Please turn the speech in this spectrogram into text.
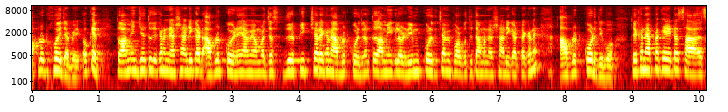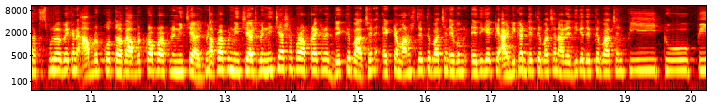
আপলোড হয়ে যাবে ওকে তো আমি যেহেতু এখানে ন্যাশনাল আইডি কার্ড আপলোড করি নাই, আমি আমার জাস্ট দুটো পিকচার এখানে আপলোড করে দিলাম, তো আমি এগুলো রিমুভ করে দিচ্ছি, আমি পরবর্তীতে আমার ন্যাশনাল আইডি কার্ডটা এখানে আপলোড করে দিব। তো এখানে আপনাকে এটা সাকসেসফুলভাবে এখানে আপলোড করতে হবে আপলোড করার পর আপনি নিচে আসবেন, তারপর আপনি নিচে আসবেন, নিচে আসার পর আপনারা এখানে দেখতে পাচ্ছেন, একটা মানুষ দেখতে পাচ্ছেন এবং এদিকে একটি আইডি কার্ড দেখতে পাচ্ছেন, আর এদিকে দেখতে পাচ্ছেন P two P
